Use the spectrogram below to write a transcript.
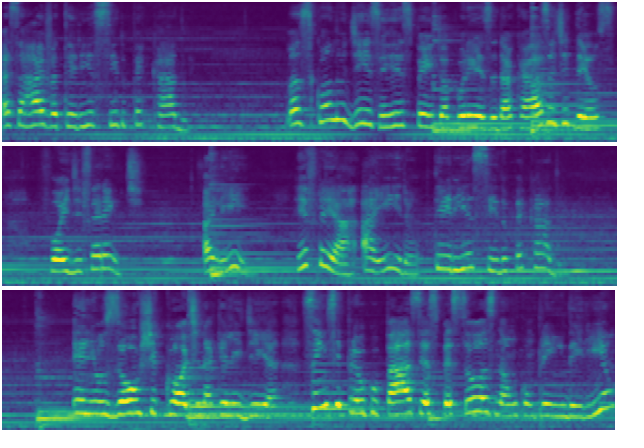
Essa raiva teria sido pecado. Mas quando disse respeito à pureza da casa de Deus, foi diferente. Ali, refrear a ira teria sido pecado. Ele usou o chicote naquele dia, sem se preocupar se as pessoas não compreenderiam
